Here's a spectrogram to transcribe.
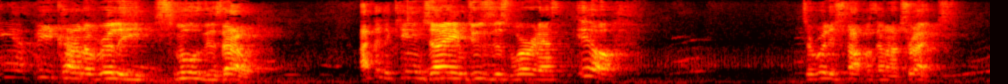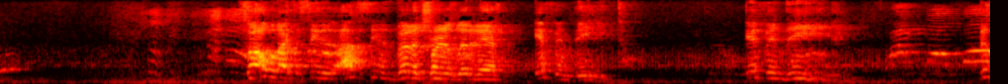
ESV kind of really smooth this out. I think the King James uses this word as if to really stop us in our tracks. So I would like to see this, I see this better translated as if indeed. If indeed. This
